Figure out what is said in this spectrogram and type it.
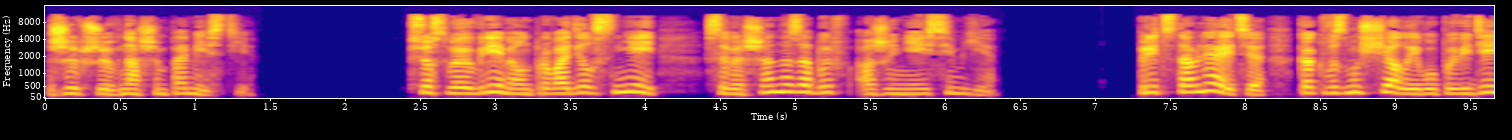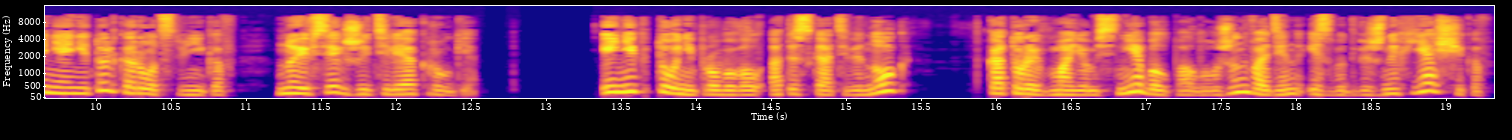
жившую в нашем поместье. Все свое время он проводил с ней, совершенно забыв о жене и семье. Представляете, как возмущало его поведение не только родственников, но и всех жителей округи. И никто не пробовал отыскать венок, который в моем сне был положен в один из выдвижных ящиков?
